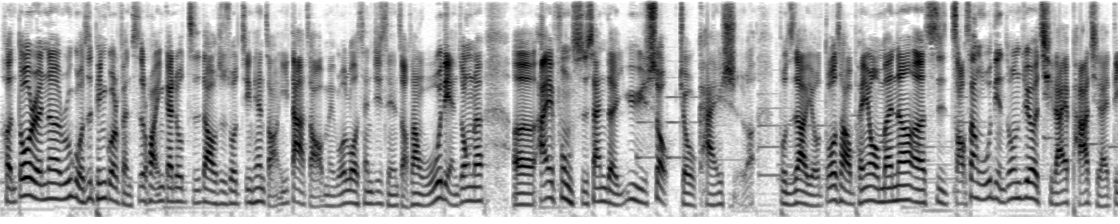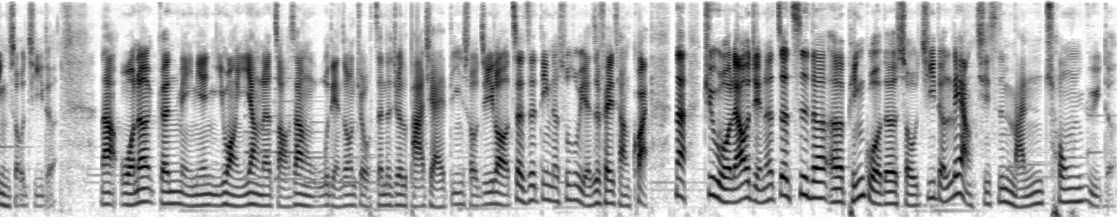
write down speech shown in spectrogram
很多人呢，如果是苹果的粉丝的话，应该都知道是说今天早上一大早，美国洛杉矶时间早上五点钟呢，呃，iPhone 十三的预售就开始了。不知道有多少朋友们呢，呃，是早上五点钟就要起来爬起来订手机的。那我呢，跟每年以往一样呢，早上五点钟就真的就是爬起来盯手机咯。这次盯的速度也是非常快。那据我了解呢，这次的呃苹果的手机的量其实蛮充裕的，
